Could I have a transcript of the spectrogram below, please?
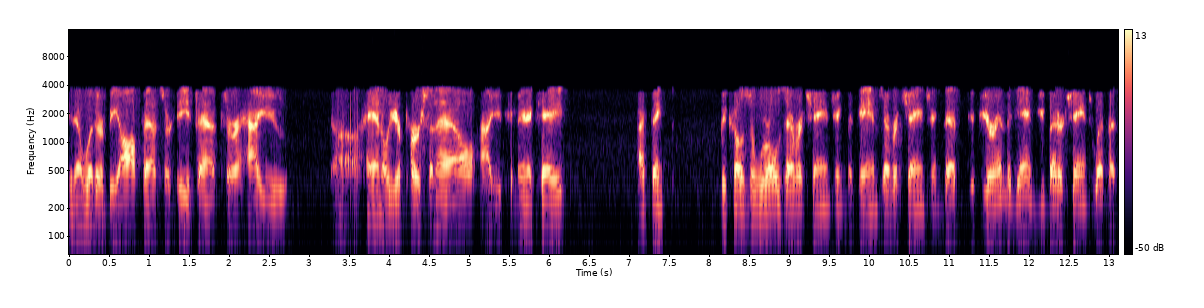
you know, whether it be offense or defense or how you uh, handle your personnel, how you communicate. I think because the world's ever changing, the game's ever changing, that if you're in the game, you better change with it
